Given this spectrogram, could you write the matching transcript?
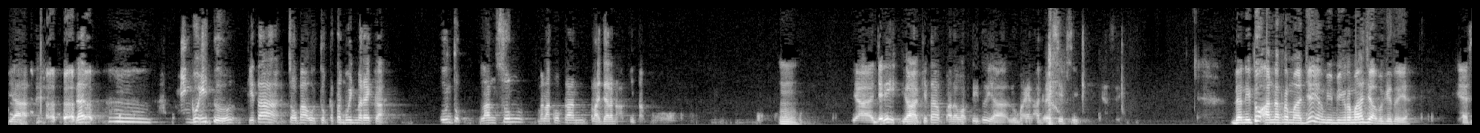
ya. dan minggu itu kita coba untuk ketemuin mereka untuk langsung melakukan pelajaran Alkitab. Hmm. Ya, jadi ya kita pada waktu itu ya lumayan agresif sih. Dan itu anak remaja yang bimbing remaja begitu ya? Yes.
